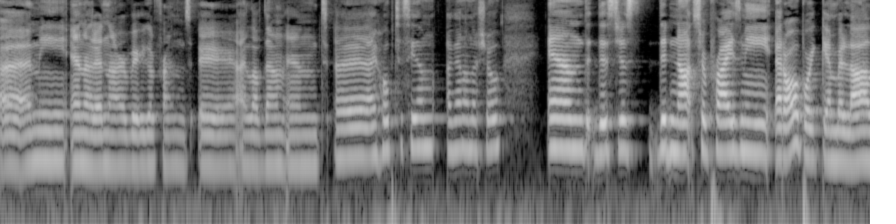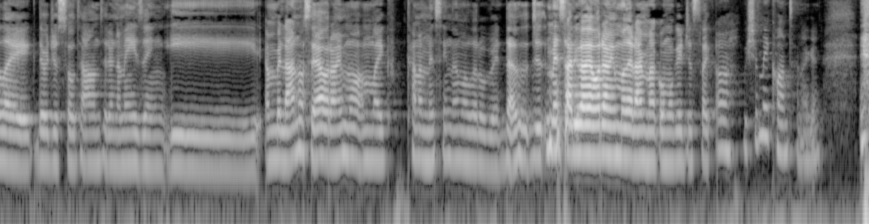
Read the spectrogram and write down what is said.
Uh, me and Ariana are very good friends. Uh, I love them, and uh, I hope to see them again on the show. And this just did not surprise me at all, porque en verdad, like, they're just so talented and amazing. Y en verdad, no sé, ahora mismo, I'm like kind of missing them a little bit. That just, me salió ahora mismo del alma, como que just like, oh, we should make content again.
